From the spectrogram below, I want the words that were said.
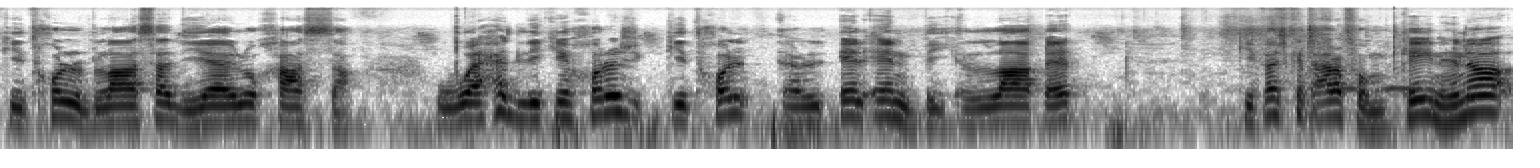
كيدخل البلاصة ديالو خاصة. وواحد اللي كيخرج كيدخل LNB اللاقط. كيفاش كتعرفهم؟ كاين هنا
